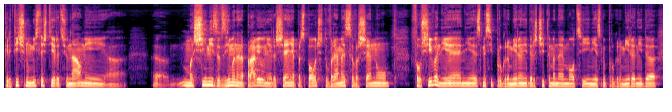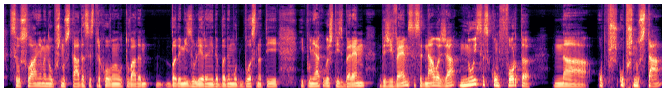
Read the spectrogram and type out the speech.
критично мислещи, рационални а, машини за взимане на правилни решения през повечето време е съвършено фалшива. Ние, ние сме си програмирани да разчитаме на емоции, ние сме програмирани да се осланяме на общността, да се страхуваме от това да бъдем изолирани, да бъдем отблъснати и понякога ще изберем да живеем с една лъжа, но и с комфорта на общ, общността,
